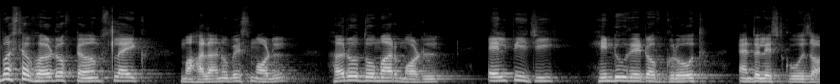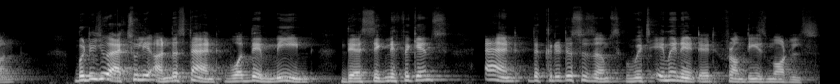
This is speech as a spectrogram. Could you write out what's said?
must have heard of terms like Mahalanobis model, Harrod-Domar model, LPG, Hindu rate of growth, and the list goes on. But did you actually understand what they mean, their significance, and the criticisms which emanated from these models?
